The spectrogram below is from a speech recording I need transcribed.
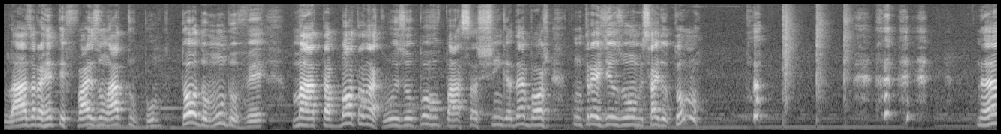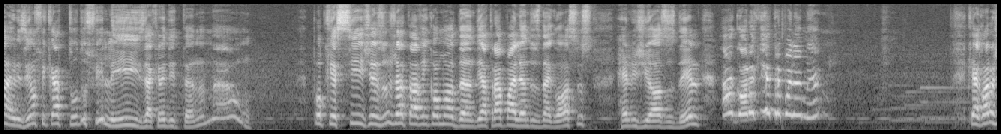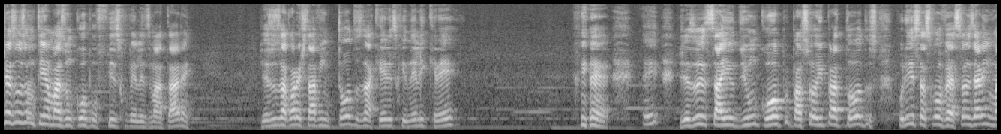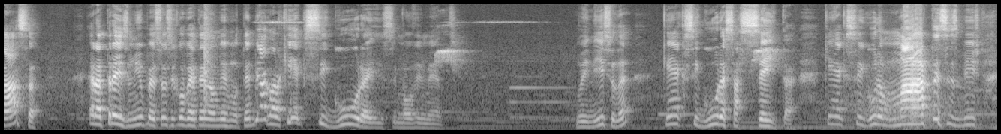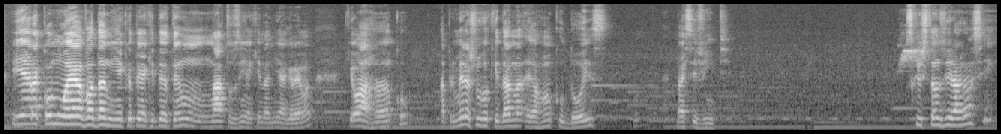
Lázaro, a gente faz um ato público, todo mundo vê, mata, bota na cruz, o povo passa, xinga, debocha. Com três dias o homem sai do túmulo? Não, eles iam ficar tudo felizes, acreditando. Não. Porque se Jesus já estava incomodando e atrapalhando os negócios religiosos dele, agora que ia atrapalhar mesmo. Que agora Jesus não tinha mais um corpo físico para eles matarem. Jesus agora estava em todos aqueles que nele crê. Jesus saiu de um corpo e passou a ir para todos. Por isso as conversões eram em massa. Era 3 mil pessoas se convertendo ao mesmo tempo. E agora, quem é que segura esse movimento? No início, né? Quem é que segura essa seita? Quem é que segura, mata esses bichos? E era como Eva daninha que eu tenho aqui. Eu tenho um matozinho aqui na minha grama que eu arranco. A primeira chuva que dá, eu arranco dois, nasce 20. Os cristãos viraram assim.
